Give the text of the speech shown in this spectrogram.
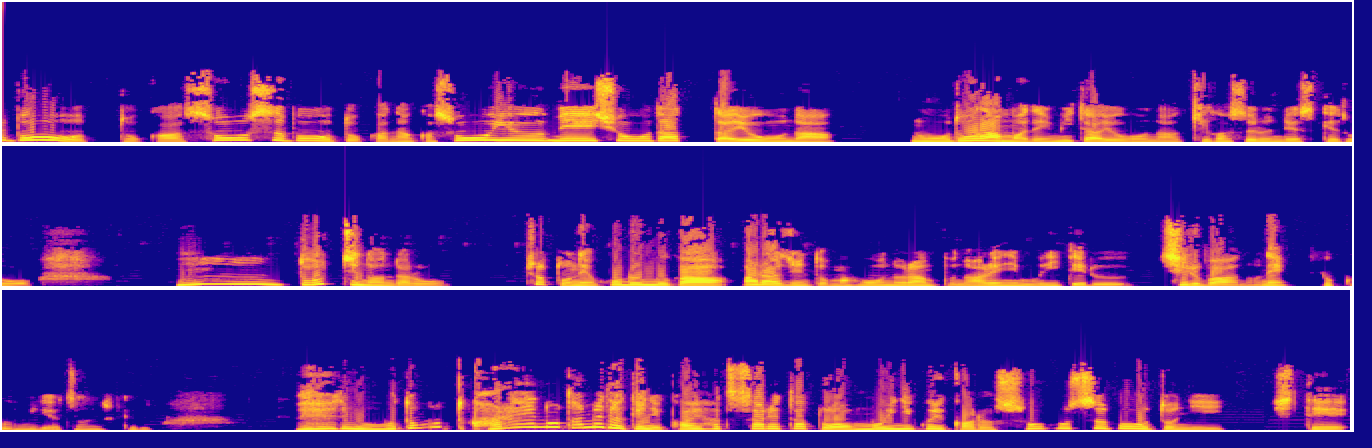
ー棒とか、ソース棒とか、なんかそういう名称だったようなのをドラマで見たような気がするんですけど、うーん、どっちなんだろう？ちょっとね、フォルムがアラジンと魔法のランプのあれにも似てるシルバーのね、よく見るやつなんですけど。えー、でももともとカレーのためだけに開発されたとは思いにくいから、ソースボートにして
